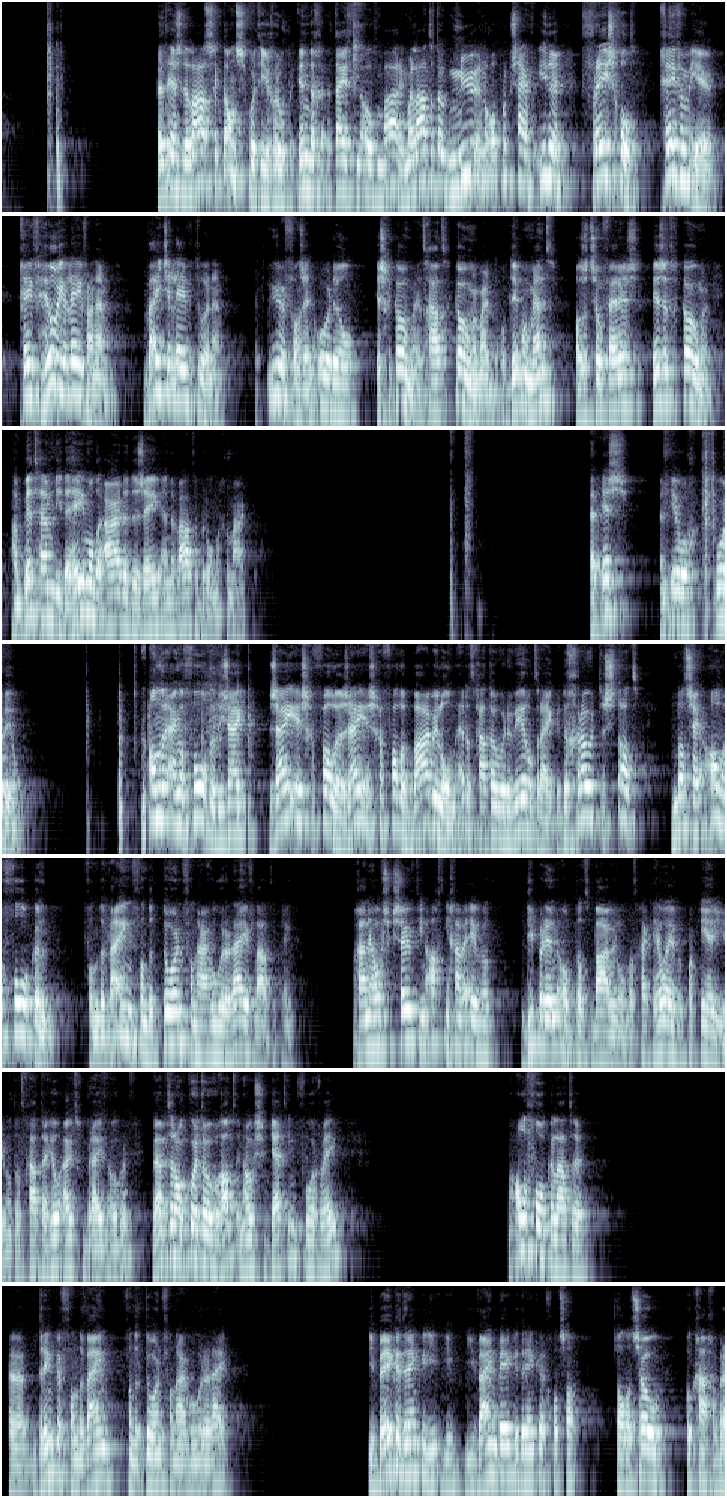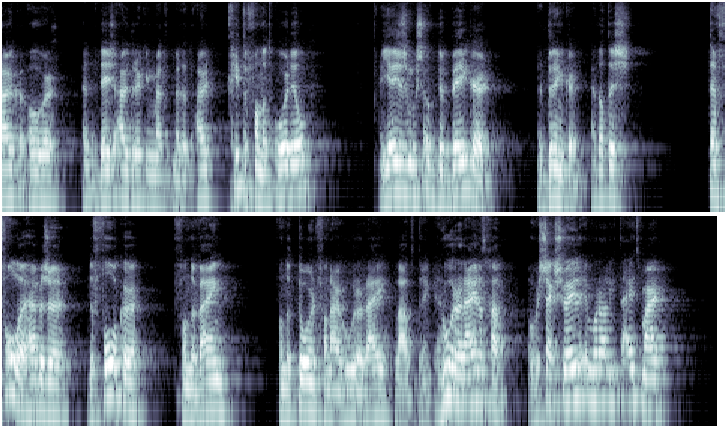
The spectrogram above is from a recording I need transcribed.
Het is de laatste kans, wordt hier geroepen, in de tijd van de openbaring. Maar laat het ook nu een oproep zijn voor ieder. Vrees God. Geef hem eer. Geef heel je leven aan hem. Wijd je leven toe aan hem. Het uur van zijn oordeel is gekomen. Het gaat komen, maar op dit moment, als het zover is, is het gekomen. Aanbid hem die de hemel, de aarde, de zee en de waterbronnen gemaakt heeft. Er is een eeuwig oordeel. Een andere engel volgde, die zei, zij is gevallen, zij is gevallen, Babylon. Hè, dat gaat over de wereldrijken. De grote stad omdat zij alle volken van de wijn van de toorn van haar hoererij heeft laten drinken. We gaan in hoofdstuk 17, 18 gaan we even wat dieper in op dat Babylon. Dat ga ik heel even parkeren hier, want dat gaat daar heel uitgebreid over. We hebben het er al kort over gehad in hoofdstuk 13, vorige week. Alle volken laten uh, drinken van de wijn van de toorn van haar hoererij. Die beker drinken, die, die, die wijnbeker drinken, God zal, zal dat zo ook gaan gebruiken over deze uitdrukking met, met het uitgieten van het oordeel. Jezus moest ook de beker drinken. En dat is ten volle hebben ze de volken van de wijn van de toorn van haar hoererij laten drinken. En hoererij, dat gaat over seksuele immoraliteit, maar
